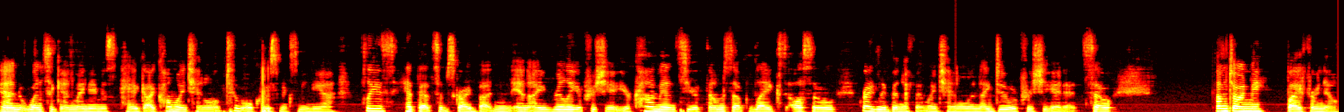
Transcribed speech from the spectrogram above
And once again, my name is Peg. I call my channel Two Old Crows Mixed Media. Please hit that subscribe button, and I really appreciate your comments, your thumbs up, likes. Also, greatly benefit my channel, and I do appreciate it. So come join me. Bye for now.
